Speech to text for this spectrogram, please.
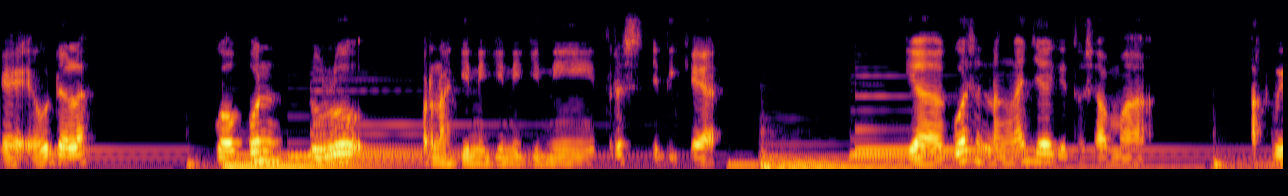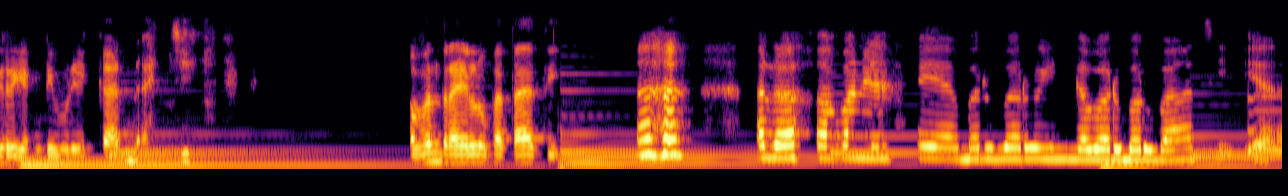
Kayak ya udahlah. Gue pun dulu pernah gini gini gini. Terus jadi kayak ya gue seneng aja gitu sama takdir yang diberikan anjing kapan terakhir lu patah hati? Aduh kapan ya? Iya baru-baru ini nggak baru-baru banget sih. Ya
